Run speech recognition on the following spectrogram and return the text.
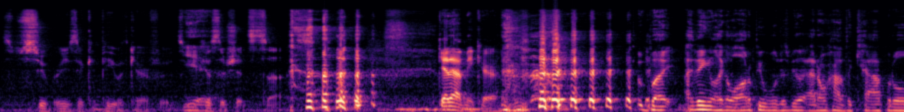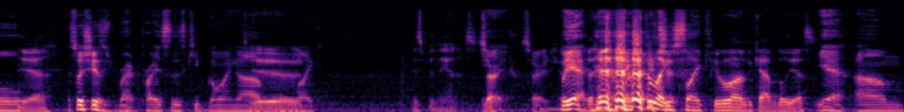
it's super easy to compete with Cara Foods Yeah. because their shit sucks. Get at me, Cara. but I think like a lot of people will just be like, I don't have the capital. yeah, Especially as rent prices keep going up, Dude. and like, it's bananas. Sorry, Yeah. sorry. but yeah, yeah, it's Like, just like people don't have the capital. Yes. yeah um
